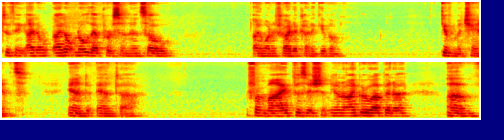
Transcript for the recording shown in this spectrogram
to think I don't I don't know that person, and so I want to try to kind of give them give them a chance, and and uh, from my position, you know, I grew up in a. Um,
